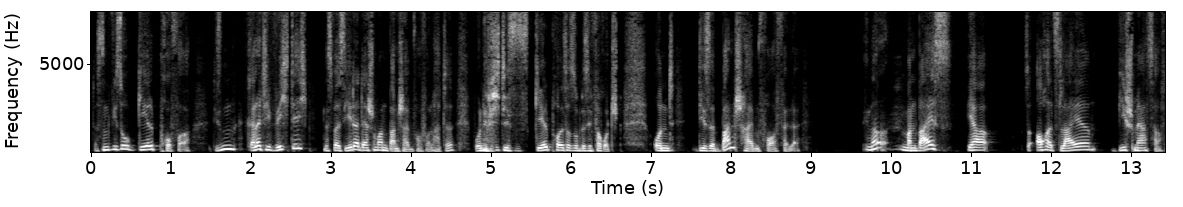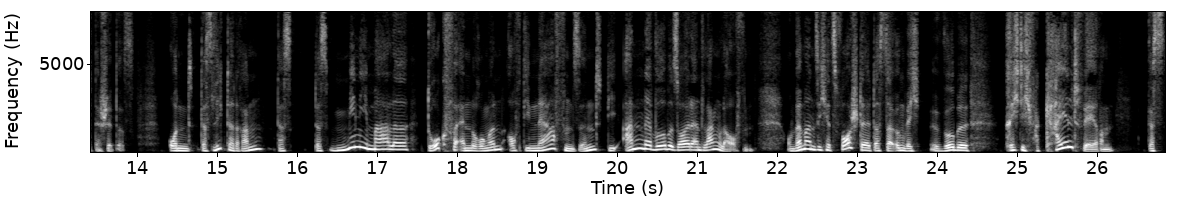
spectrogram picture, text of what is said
Das sind wie so Gelpuffer. Die sind relativ wichtig. Das weiß jeder, der schon mal einen Bandscheibenvorfall hatte, wo nämlich dieses Gelpolster so ein bisschen verrutscht. Und diese Bandscheibenvorfälle, ne, man weiß ja so auch als Laie, wie schmerzhaft der Shit ist. Und das liegt daran, dass das minimale Druckveränderungen auf die Nerven sind, die an der Wirbelsäule entlanglaufen. Und wenn man sich jetzt vorstellt, dass da irgendwelche Wirbel richtig verkeilt wären, das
